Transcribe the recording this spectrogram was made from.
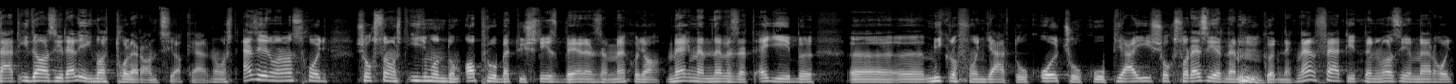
tehát ide azért elég nagy tolerancia kell. Na most ezért van az, hogy sokszor most így mondom, apró betűs részt bejelenzem meg, hogy a meg nem nevezett egyéb ö, ö, mikrofongyártók olcsó kópiái sokszor ezért nem működnek. Nem feltétlenül azért, mert hogy,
